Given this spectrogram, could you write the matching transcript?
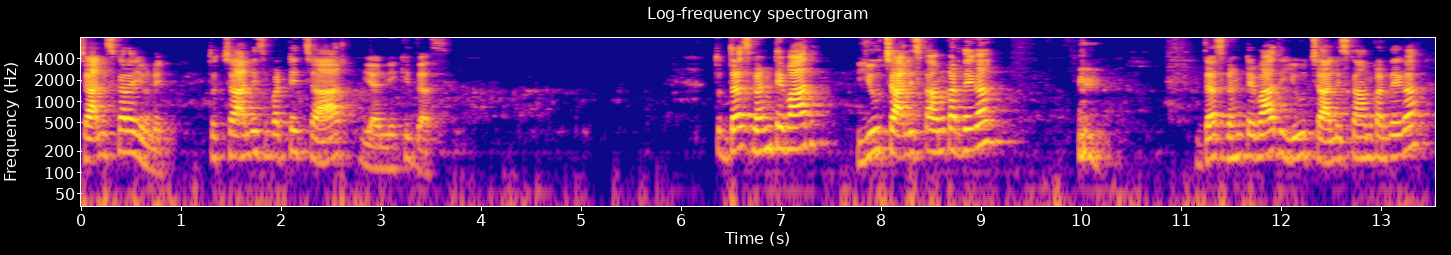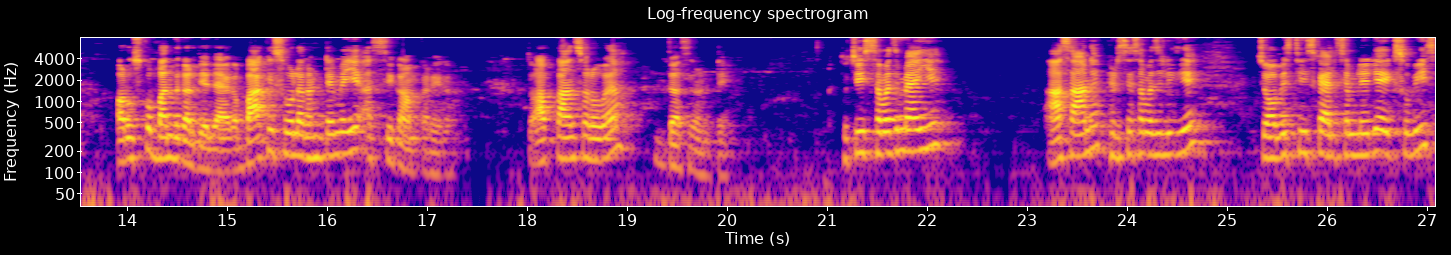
40 करा यूनिट। तो 40 बट्टे चार यानी कि 10 तो 10 घंटे बाद u 40 काम कर देगा। 10 घंटे बाद u 40 काम कर देगा और उसको बंद कर दिया जाएगा। बाकी सोलह घंटे में ये अस्सी काम करेगा। तो आपका आंसर हो गया दस घंटे। तो चीज़ समझ में आई है? आसान है, फिर से समझ लीजिए। चौबीस तीस का एल्शियम ले लिया, एक सौ बीस,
